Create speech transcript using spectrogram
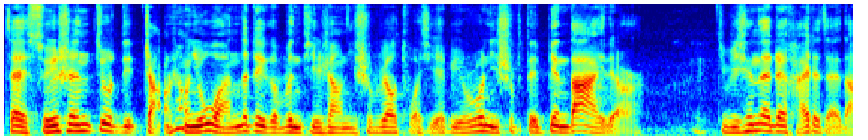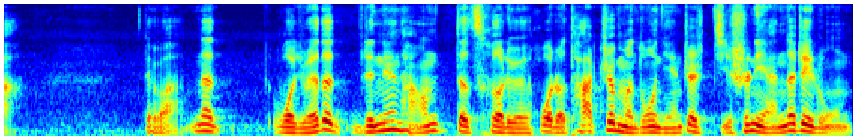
在随身就得掌上游玩的这个问题上，你是不是要妥协？比如说你是不是得变大一点儿，就比现在这还得再大，对吧？那我觉得任天堂的策略，或者他这么多年这几十年的这种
